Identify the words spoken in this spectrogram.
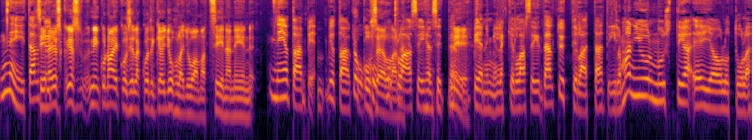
Niin, täällä Siinä jos, jos niin kuin aikuisilla kuitenkin on juhlajuomat siinä, niin niin jotain, jotain Joku ku- kuplaa siihen sitten Niin. pienimmillekin lasiin. Täällä tytti laittaa, että ilman julmustia ei joulu tule.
